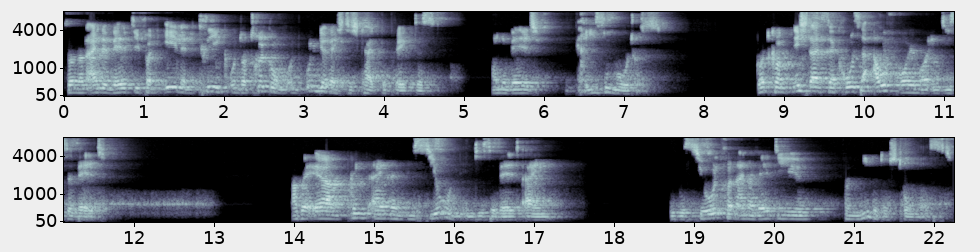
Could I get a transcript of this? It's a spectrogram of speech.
sondern eine Welt, die von Elend, Krieg, Unterdrückung und Ungerechtigkeit geprägt ist. Eine Welt im Krisenmodus. Gott kommt nicht als der große Aufräumer in diese Welt, aber er bringt eine Vision in diese Welt ein. Die Vision von einer Welt, die von Liebe durchdrungen ist.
